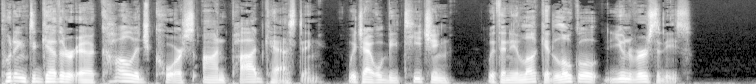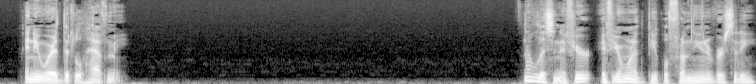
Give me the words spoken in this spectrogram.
putting together a college course on podcasting, which I will be teaching with any luck at local universities, anywhere that'll have me. Now listen, if you're if you're one of the people from the university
